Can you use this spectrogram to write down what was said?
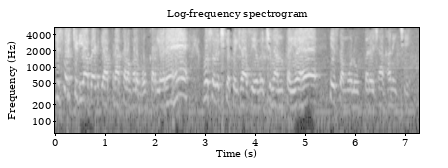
जिस पर चिड़िया बैठ के अपना कर्म फल भोग कर ले रहे हैं, उस वृक्ष की अपेक्षा से वृक्ष में अंतर यह है। इसका मूल ऊपर है शाखा नीचे।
